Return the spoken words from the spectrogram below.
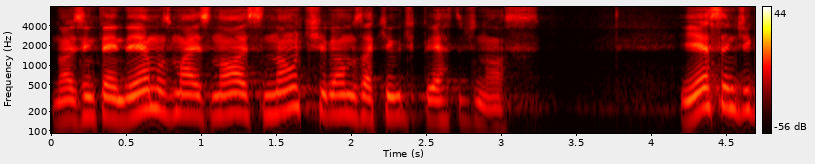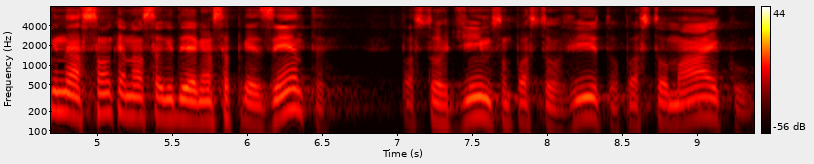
Nós entendemos, mas nós não tiramos aquilo de perto de nós. E essa indignação que a nossa liderança apresenta, pastor Jimson, pastor Vitor, pastor Michael,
